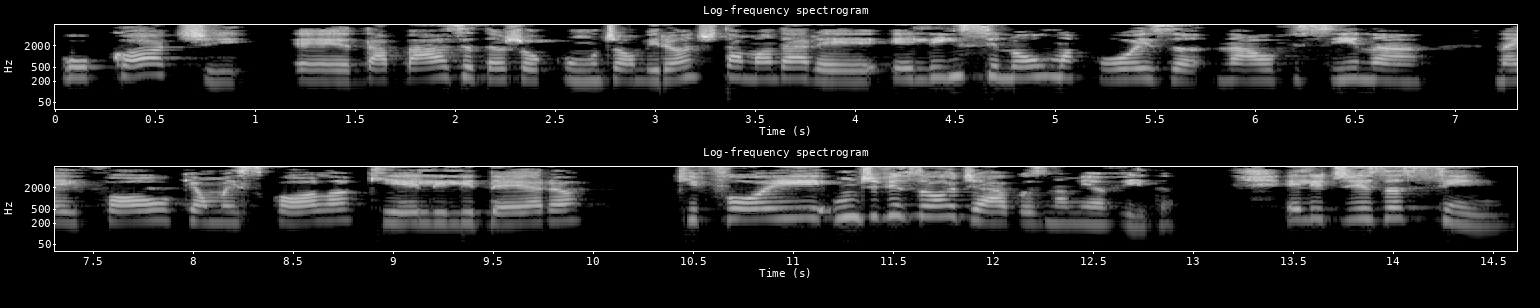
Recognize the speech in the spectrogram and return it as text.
o Cote, é, da base da Jocum, de Almirante Tamandaré, ele ensinou uma coisa na oficina na EFOL, que é uma escola que ele lidera, que foi um divisor de águas na minha vida. Ele diz assim:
